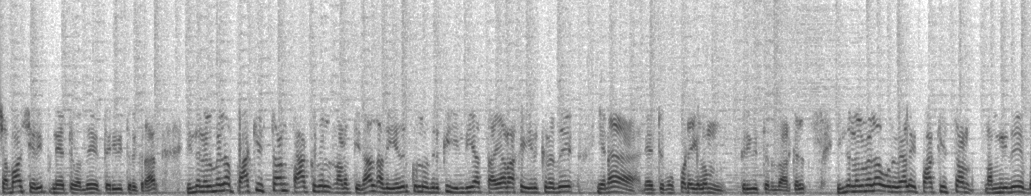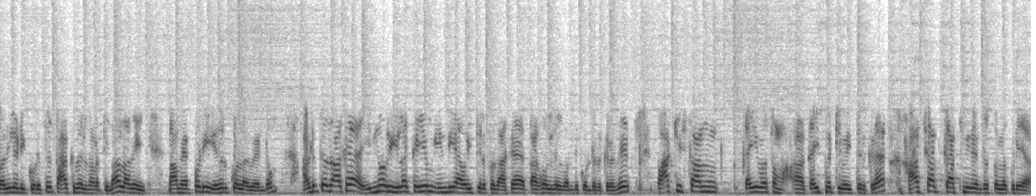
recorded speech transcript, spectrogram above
ஷபாஸ் ஷெரீப் நேற்று வந்து தெரிவித்திருக்கிறார். இந்த நிலைமையில பாகிஸ்தான் தாக்குதல் நடத்தினால் அதை எதிர்கொள்வதற்கு இந்தியா தயாராக இருக்கிறது. என நேற்று முப்படைகளும் தெரிவித்திருந்தார்கள். இந்த நிலைமையில ஒருவேளை பாகிஸ்தான் நம் மீது பதிலடி கொடுத்து தாக்குதல் நடத்தினால் அதை நாம் எப்படி எதிர்கொள்ள வேண்டும்? அடுத்ததாக இன்னொரு இலக்கையும் இந்தியா வைத்திருப்பதாக தகவல்கள் வந்து கொண்டிருக்கிறது. பாகிஸ்தான் கைவசம் கைப்பற்றி வைத்திருக்கிற ஆசாத் காஷ்மீர் என்று சொல்லக்கூடிய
